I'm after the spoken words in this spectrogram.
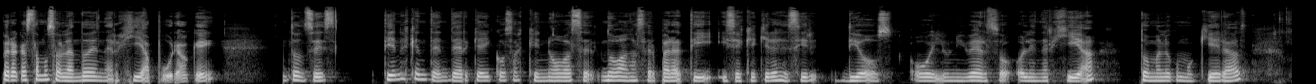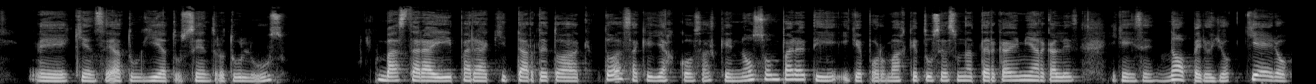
Pero acá estamos hablando de energía pura, ¿ok? Entonces, tienes que entender que hay cosas que no, va a ser, no van a ser para ti y si es que quieres decir Dios o el universo o la energía, tómalo como quieras, eh, quien sea tu guía, tu centro, tu luz, va a estar ahí para quitarte todas aquellas cosas que no son para ti y que por más que tú seas una terca de miércoles y que dices, no, pero yo quiero,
